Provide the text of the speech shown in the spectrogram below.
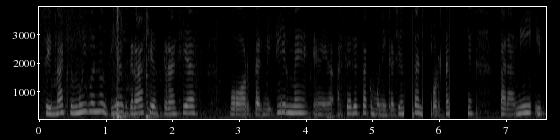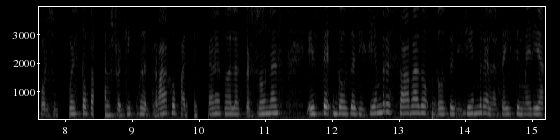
Sí, Max, muy buenos días. Gracias, gracias por permitirme eh, hacer esta comunicación tan importante para mí y por supuesto para nuestro equipo de trabajo, para invitar a todas las personas este 2 de diciembre, sábado 2 de diciembre a las seis y media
